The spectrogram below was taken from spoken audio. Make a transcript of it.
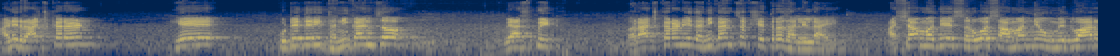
आणि राजकारण हे कुठेतरी धनिकांचं व्यासपीठ राजकारण हे धनिकांचं क्षेत्र झालेलं आहे. अशामध्ये सर्वसामान्य उमेदवार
